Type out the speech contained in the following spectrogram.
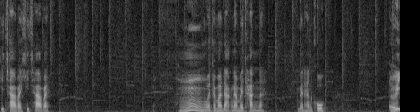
คิดช้าไปคิดช้าไป อืมว่าจะมาดักนะไม่ทันนะเป็นทันครูเอ้ย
